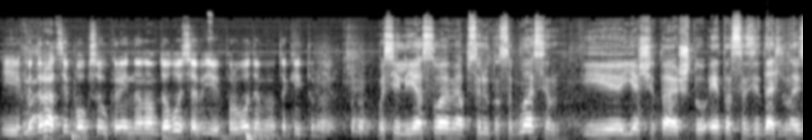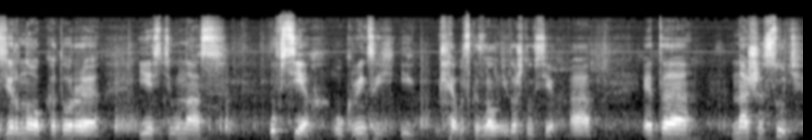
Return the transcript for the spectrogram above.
і Федерації боксу України нам вдалося і проводимо такий турнір. Василий, я с вами абсолютно согласен, и я считаю, что это созидательное зерно, которое есть у нас, у всех украинских, и я бы сказал, не то что у всех, а это наша суть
